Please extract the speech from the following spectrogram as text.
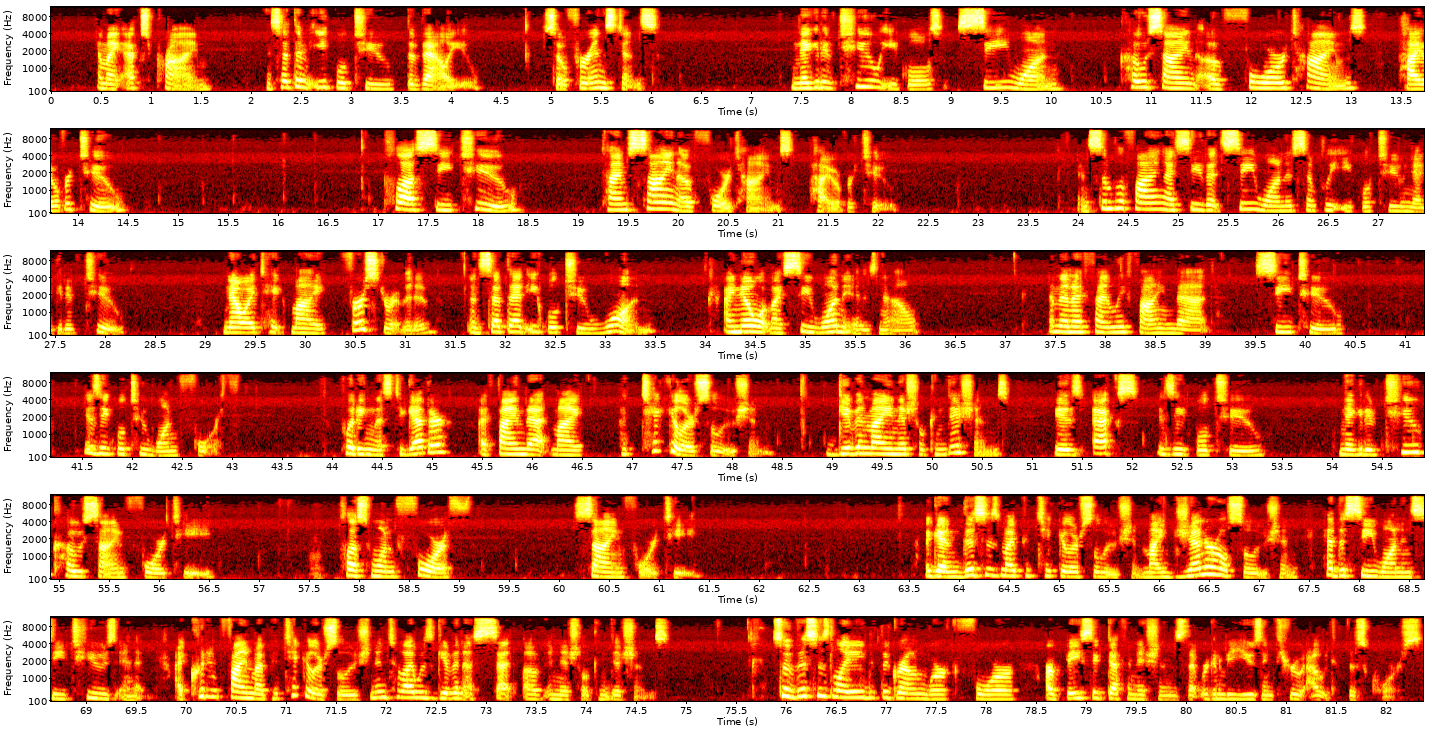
and my x prime, and set them equal to the value. So for instance, negative 2 equals C1 cosine of 4 times pi over 2 plus C2 times sine of 4 times pi over 2. And simplifying, I see that C1 is simply equal to negative 2. Now I take my first derivative and set that equal to 1. I know what my C1 is now. And then I finally find that C2 is equal to 1 fourth. Putting this together, I find that my particular solution, given my initial conditions, is x is equal to negative 2 cosine 4t plus 1 fourth sine 4t. Again, this is my particular solution. My general solution had the C1 and C2s in it. I couldn't find my particular solution until I was given a set of initial conditions. So this has laid the groundwork for our basic definitions that we're going to be using throughout this course.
